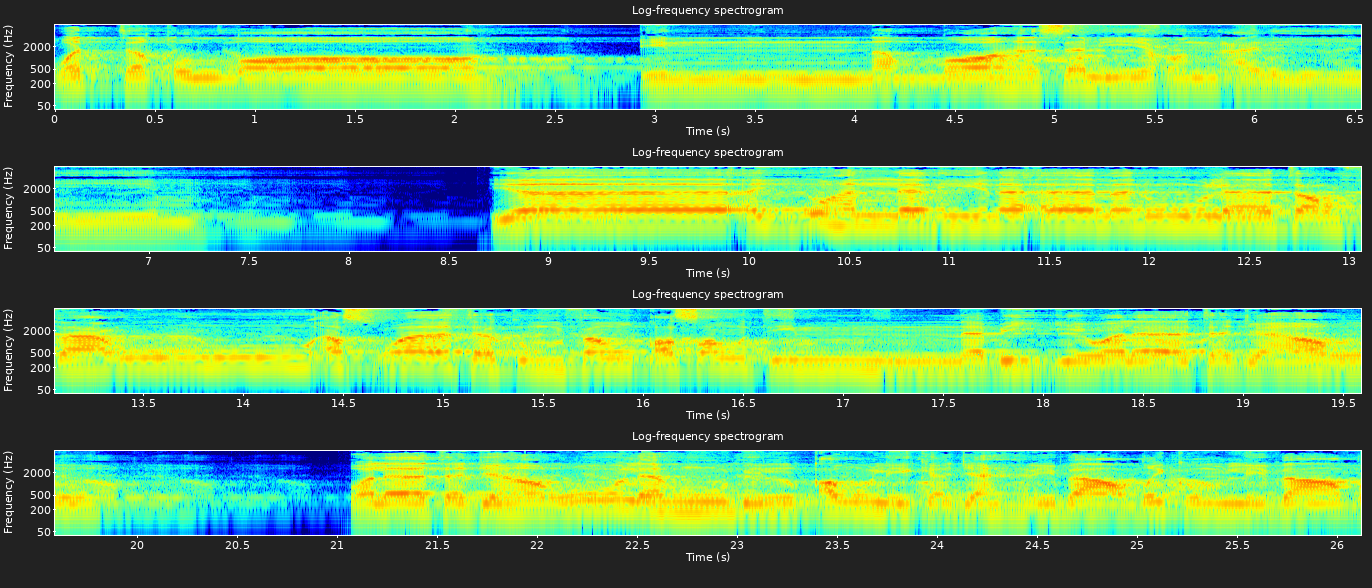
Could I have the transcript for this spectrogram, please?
واتقوا الله إن الله سميع عليم. يا أيها الذين آمنوا لا ترفعوا أصواتكم فوق صوت النبي ولا تجهروا ولا تجهروا له بالقول كجهر بعضكم لبعض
